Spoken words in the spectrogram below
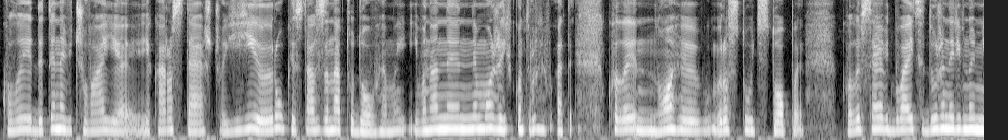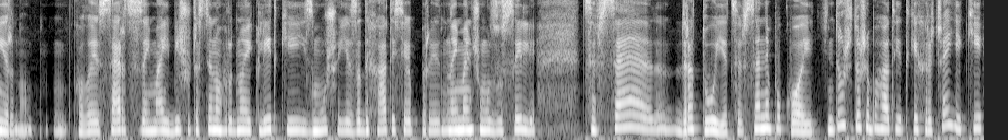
Коли дитина відчуває, яка росте, що її руки стали занадто довгими, і вона не, не може їх контролювати, коли ноги ростуть, стопи, коли все відбувається дуже нерівномірно. Коли серце займає більшу частину грудної клітки і змушує задихатися при найменшому зусиллі, це все дратує, це все непокоїть. Дуже дуже багато є таких речей, які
